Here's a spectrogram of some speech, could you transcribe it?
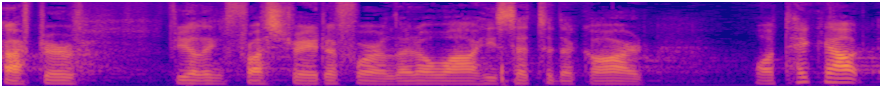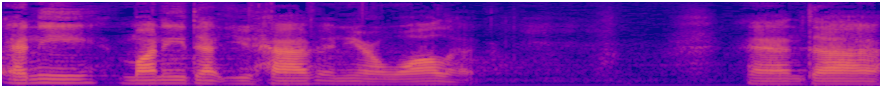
after feeling frustrated for a little while, he said to the guard, well, take out any money that you have in your wallet. And, uh,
